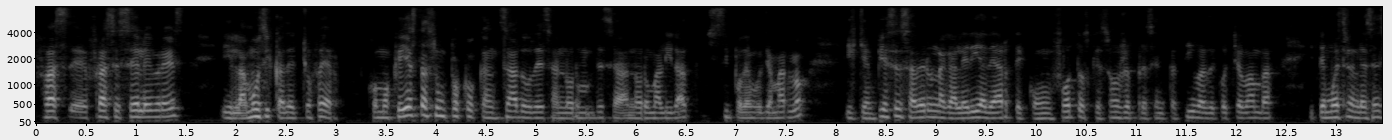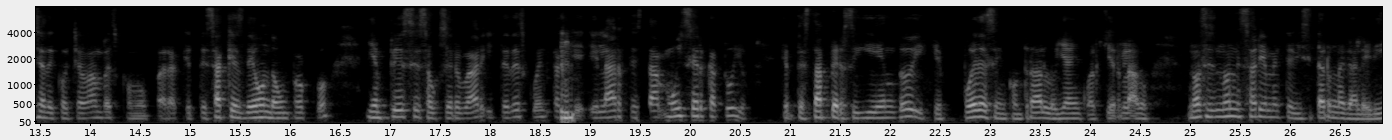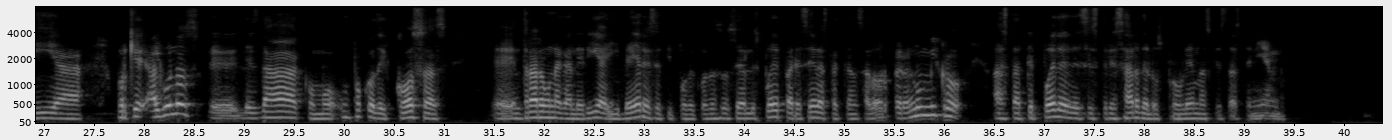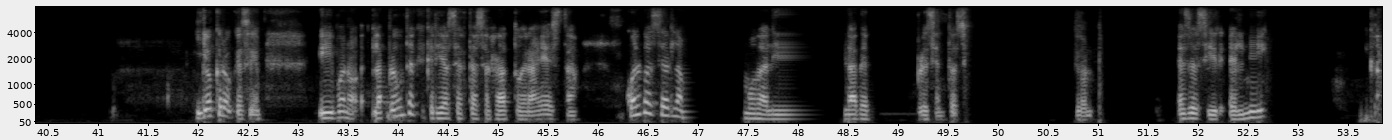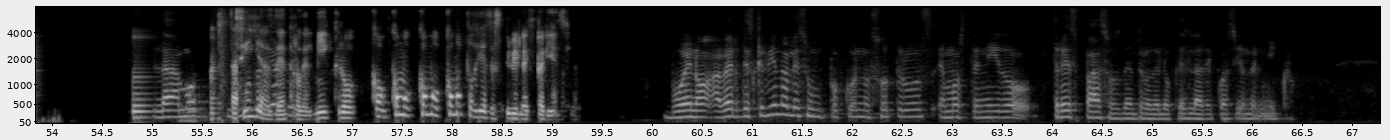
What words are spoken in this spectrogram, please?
frases célebres y la música del chofer. Como que ya estás un poco cansado de esa, de esa normalidad, si podemos llamarlo, y que empieces a ver una galería de arte con fotos que son representativas de Cochabamba y te muestran la esencia de Cochabamba, es como para que te saques de onda un poco y empieces a observar y te des cuenta que el arte está muy cerca tuyo que te está persiguiendo y que puedes encontrarlo ya en cualquier lado. No, no necesariamente visitar una galería, porque a algunos eh, les da como un poco de cosas eh, entrar a una galería y ver ese tipo de cosas, o sea, les puede parecer hasta cansador, pero en un micro hasta te puede desestresar de los problemas que estás teniendo. Yo creo que sí. Y bueno, la pregunta que quería hacerte hace rato era esta. ¿Cuál va a ser la modalidad de presentación es decir, el micro, las sillas dentro del micro. ¿Cómo, cómo, cómo, podrías describir la experiencia? Bueno, a ver, describiéndoles un poco, nosotros hemos tenido tres pasos dentro de lo que es la adecuación del micro.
